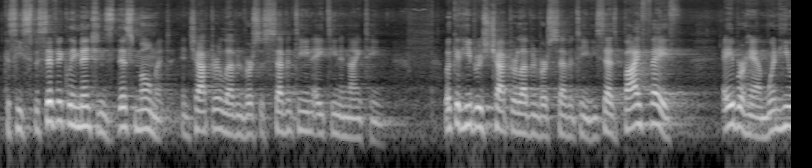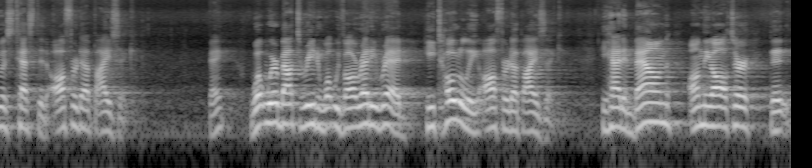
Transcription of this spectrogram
because he specifically mentions this moment in chapter 11, verses 17, 18, and 19. Look at Hebrews chapter 11, verse 17. He says, By faith, Abraham, when he was tested, offered up Isaac. Okay? What we're about to read and what we've already read, he totally offered up Isaac. He had him bound on the altar. The,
